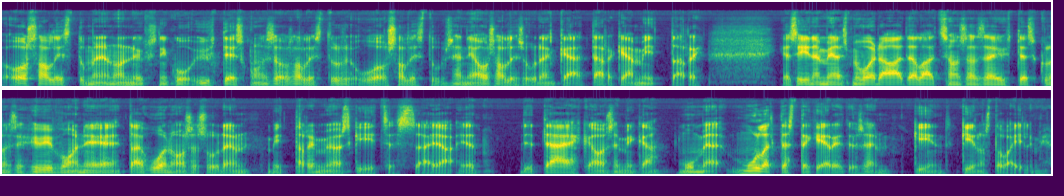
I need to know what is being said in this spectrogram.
osallistuminen on yksi niin kuin yhteiskunnallisen osallistumisen ja osallisuuden tärkeä mittari. Ja siinä mielessä me voidaan ajatella, että se on se yhteiskunnallisen hyvinvoinnin tai huono-osaisuuden mittari myöskin itsessään. Ja, ja, ja tämä ehkä on se, mikä mulle tästä tekee erityisen kiinnostava ilmiö.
